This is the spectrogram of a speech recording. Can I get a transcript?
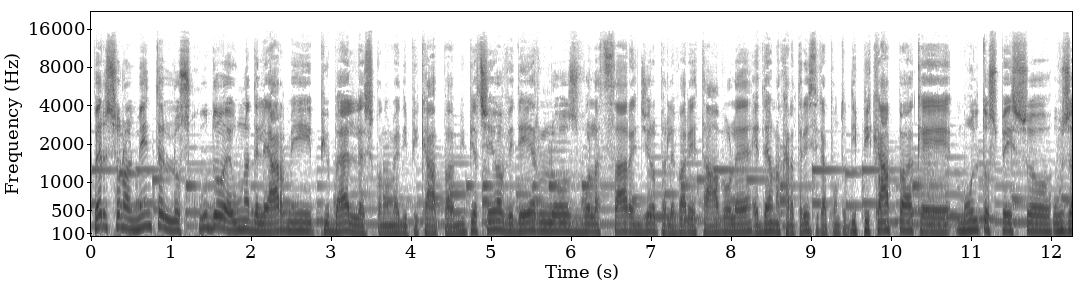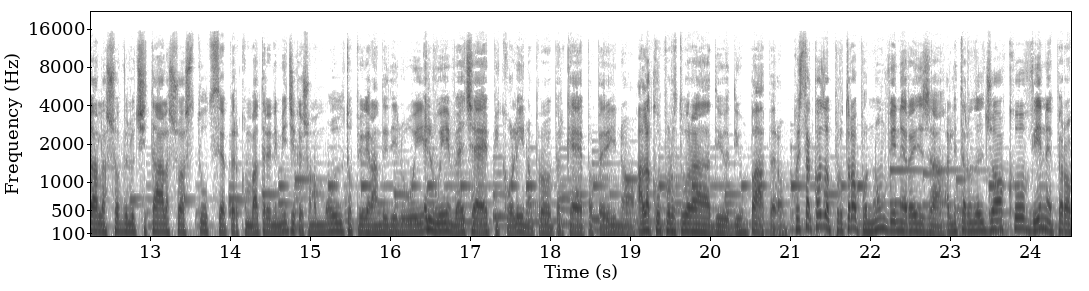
personalmente lo scudo è una delle armi più belle secondo me di PK. Mi piaceva vederlo svolazzare in giro per le varie tavole ed è una caratteristica appunto di PK che molto spesso usa la sua velocità, la sua astuzia per combattere nemici che sono molto più grandi di lui e lui invece è piccolino proprio perché è paperino ha la copertura di, di un papero. Questa cosa purtroppo non viene resa all'interno del gioco, viene però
